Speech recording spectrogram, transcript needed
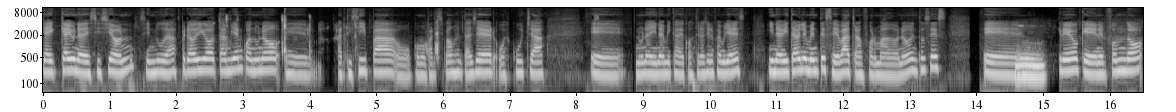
que hay, que hay una decisión, sin dudas, pero digo, también cuando uno eh, participa o como participamos en el taller o escucha eh, en una dinámica de constelaciones familiares, inevitablemente se va transformado, ¿no? Entonces, mm. creo que en el fondo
